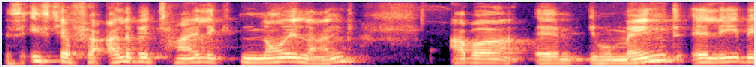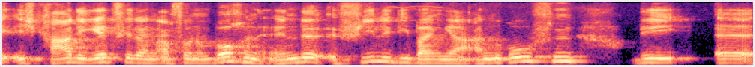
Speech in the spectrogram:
es ist ja für alle Beteiligten Neuland. Aber ähm, im Moment erlebe ich gerade jetzt wieder nach so einem Wochenende viele, die bei mir anrufen, die äh,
